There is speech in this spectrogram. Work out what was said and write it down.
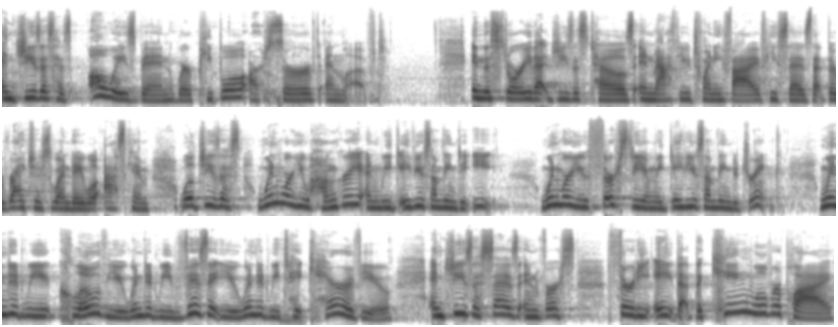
And Jesus has always been where people are served and loved. In the story that Jesus tells in Matthew 25, he says that the righteous one day will ask him, Well, Jesus, when were you hungry and we gave you something to eat? When were you thirsty and we gave you something to drink? When did we clothe you? When did we visit you? When did we take care of you? And Jesus says in verse 38 that the king will reply,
